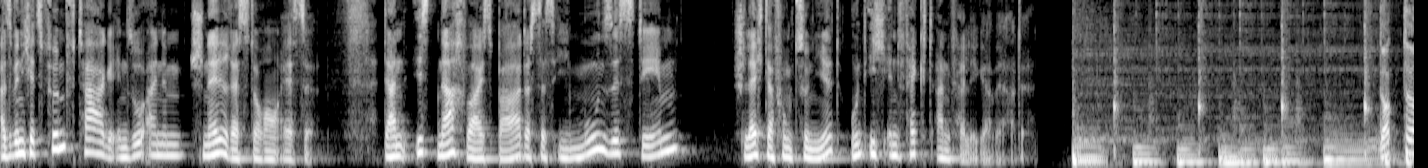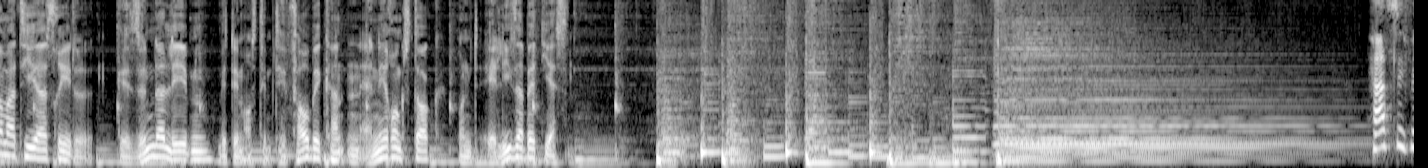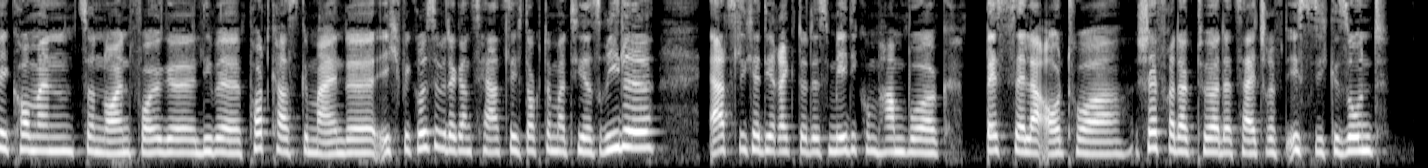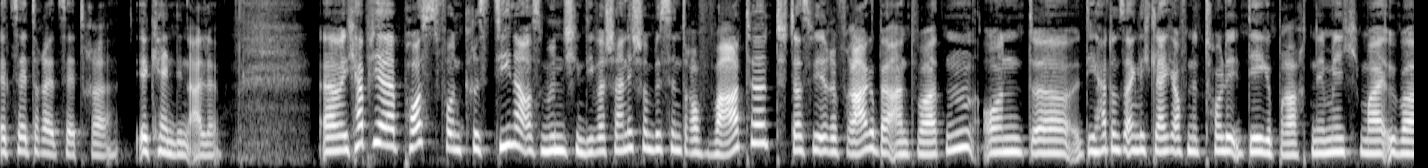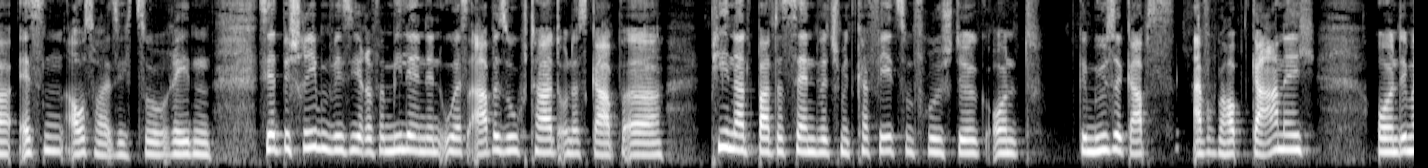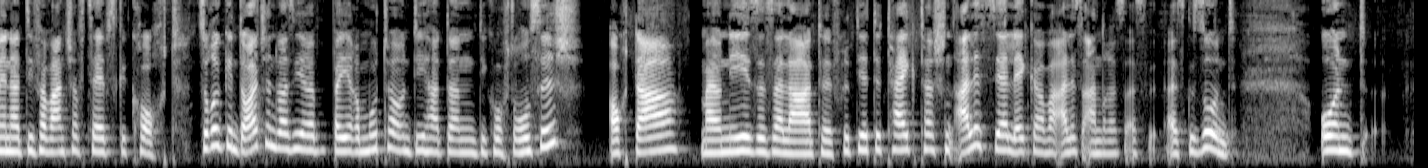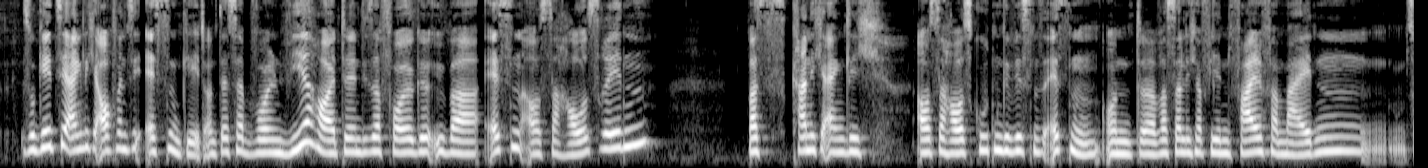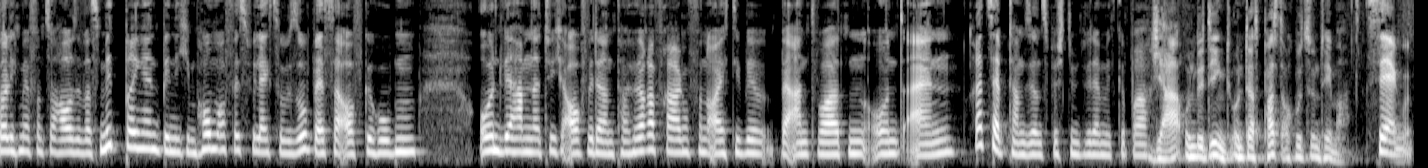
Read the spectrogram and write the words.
Also wenn ich jetzt fünf Tage in so einem Schnellrestaurant esse, dann ist nachweisbar, dass das Immunsystem schlechter funktioniert und ich infektanfälliger werde. Dr. Matthias Riedel. Gesünder Leben mit dem aus dem TV bekannten Ernährungsdoc und Elisabeth Jessen. Herzlich willkommen zur neuen Folge, liebe Podcast-Gemeinde. Ich begrüße wieder ganz herzlich Dr. Matthias Riedel, ärztlicher Direktor des Medikum Hamburg, Bestseller-Autor, Chefredakteur der Zeitschrift Ist sich gesund, etc. etc. Ihr kennt ihn alle. Äh, ich habe hier Post von Christina aus München, die wahrscheinlich schon ein bisschen darauf wartet, dass wir ihre Frage beantworten. Und äh, die hat uns eigentlich gleich auf eine tolle Idee gebracht, nämlich mal über Essen aushäusig zu reden. Sie hat beschrieben, wie sie ihre Familie in den USA besucht hat und es gab äh, Peanut Butter Sandwich mit Kaffee zum Frühstück und Gemüse gab's einfach überhaupt gar nicht. Und immerhin hat die Verwandtschaft selbst gekocht. Zurück in Deutschland war sie bei ihrer Mutter und die hat dann, die kocht russisch. Auch da Mayonnaise, Salate, frittierte Teigtaschen, alles sehr lecker, aber alles anderes als, als gesund. Und so geht sie eigentlich auch, wenn sie essen geht. Und deshalb wollen wir heute in dieser Folge über Essen außer Haus reden. Was kann ich eigentlich außer Haus guten Gewissens essen? Und äh, was soll ich auf jeden Fall vermeiden? Soll ich mir von zu Hause was mitbringen? Bin ich im Homeoffice vielleicht sowieso besser aufgehoben? Und wir haben natürlich auch wieder ein paar Hörerfragen von euch, die wir beantworten. Und ein Rezept haben sie uns bestimmt wieder mitgebracht. Ja, unbedingt. Und das passt auch gut zum Thema. Sehr gut.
